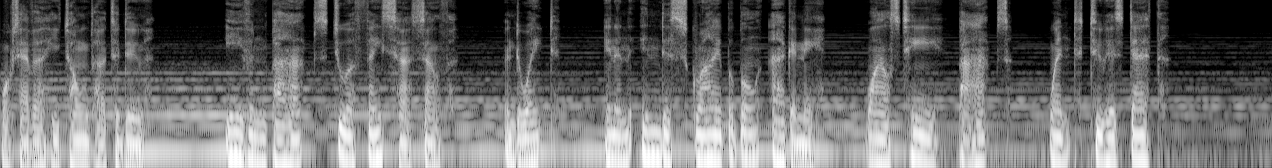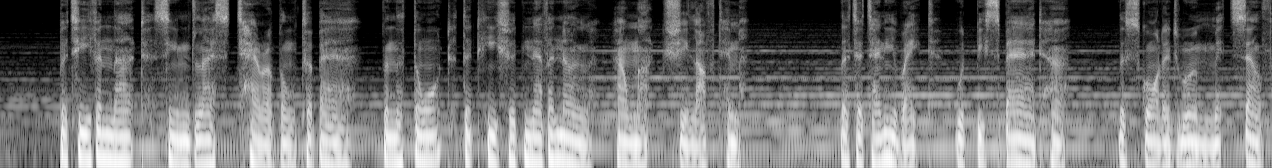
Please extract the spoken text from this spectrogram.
whatever he told her to do, even perhaps to efface herself and wait in an indescribable agony whilst he, perhaps, went to his death. But even that seemed less terrible to bear than the thought that he should never know how much she loved him. That at any rate would be spared her the squalid room itself,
